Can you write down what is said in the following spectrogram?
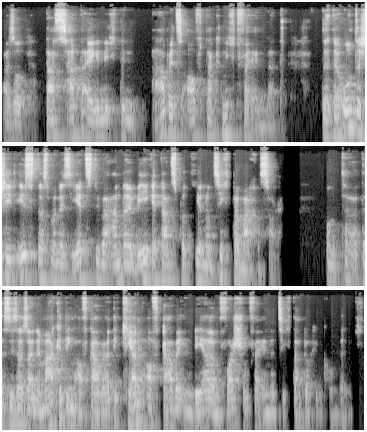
Also das hat eigentlich den Arbeitsauftakt nicht verändert. Der, der Unterschied ist, dass man es jetzt über andere Wege transportieren und sichtbar machen soll. Und äh, das ist also eine Marketingaufgabe. Die Kernaufgabe in Lehre und Forschung verändert sich dadurch im Grunde nicht.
